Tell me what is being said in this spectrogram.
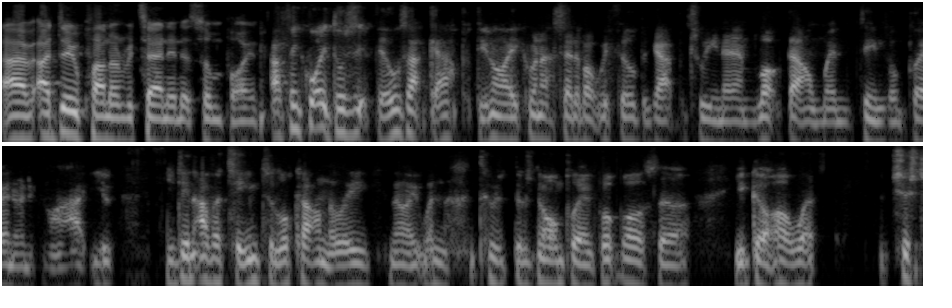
I, I do plan on returning at some point. I think what it does is it fills that gap. Do you know, like when I said about we filled the gap between um, lockdown when teams weren't playing or anything like that, you you didn't have a team to look at on the league. You know, like when there was, there was no one playing football, so you go, oh, just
